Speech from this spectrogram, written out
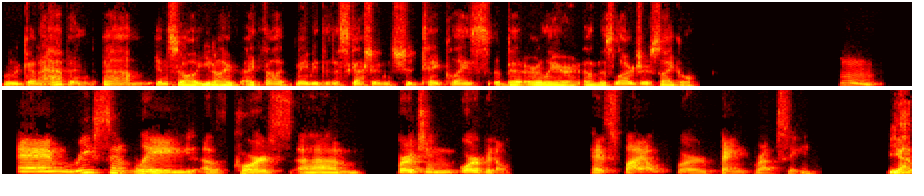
going to happen, um, and so you know I, I thought maybe the discussion should take place a bit earlier on this larger cycle. Hmm. And recently, of course, um, Virgin Orbital has filed for bankruptcy. Yeah.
